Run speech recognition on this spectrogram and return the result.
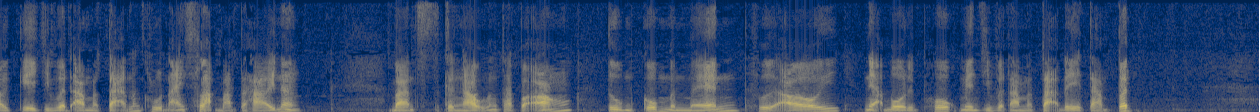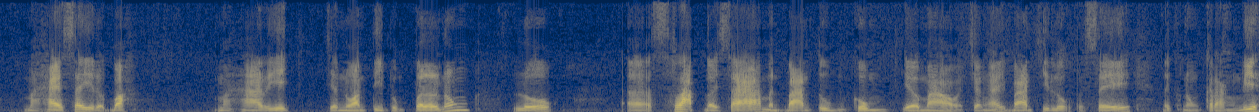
ឲ្យគេជីវិតអមតៈនឹងខ្លួនឯងស្លាប់បាត់ទៅហើយនឹងបានកងោកនឹងថាព្រះអង្គទូបង្គំមិនមែនធ្វើឲ្យអ្នកបរិភោគមានជីវិតអមតៈទេតាមពិតមហេសីរបស់មហារាជជំនាន់ទី7នោះលោក ស្លាប់ដោយសារមិនបានទូបង្គំយកមកអញ្ចឹងហើយបានជាលោកទៅសេនៅក្នុងក្រាំងមាស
